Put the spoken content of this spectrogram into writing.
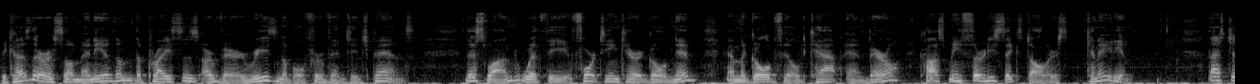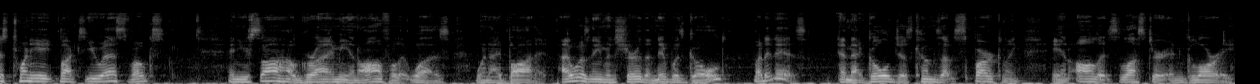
Because there are so many of them, the prices are very reasonable for vintage pens. This one, with the 14 karat gold nib and the gold filled cap and barrel, cost me $36 Canadian. That's just 28 bucks US, folks. And you saw how grimy and awful it was when I bought it. I wasn't even sure the nib was gold, but it is. And that gold just comes up sparkling in all its luster and glory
